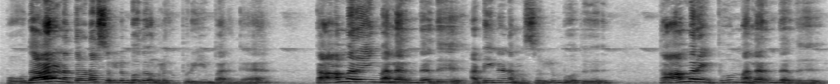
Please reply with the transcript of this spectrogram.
இப்போ உதாரணத்தோட சொல்லும்போது உங்களுக்கு புரியும் பாருங்க. தாமரை மலர்ந்தது அப்படின்னு நம்ம சொல்லும்போது தாமரைப்பூ மலர்ந்தது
